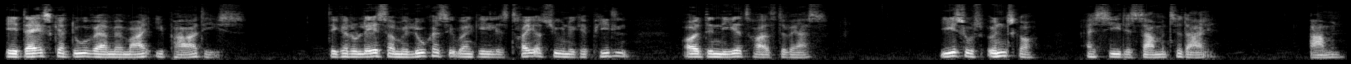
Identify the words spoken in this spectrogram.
i dag skal du være med mig i paradis. Det kan du læse om i Lukas evangeliets 23. kapitel og det 39. vers. Jesus ønsker at sige det samme til dig. Amen.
